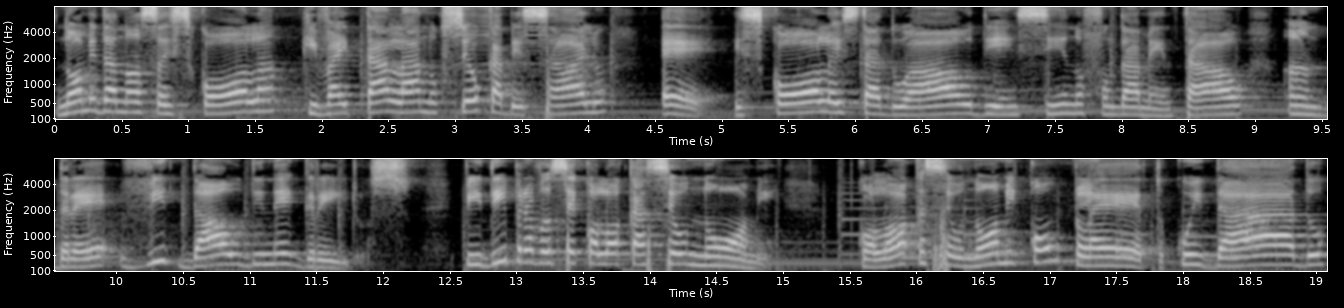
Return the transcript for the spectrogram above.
Nome da nossa escola, que vai estar tá lá no seu cabeçalho, é Escola Estadual de Ensino Fundamental André Vidal de Negreiros. Pedi para você colocar seu nome. Coloca seu nome completo. Cuidado,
